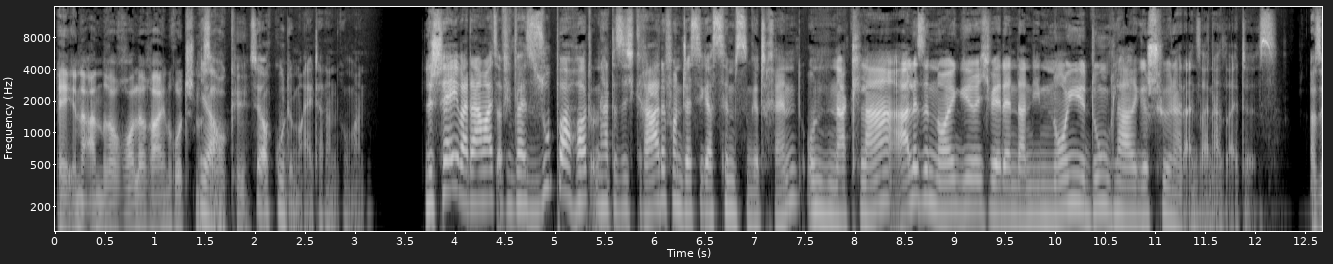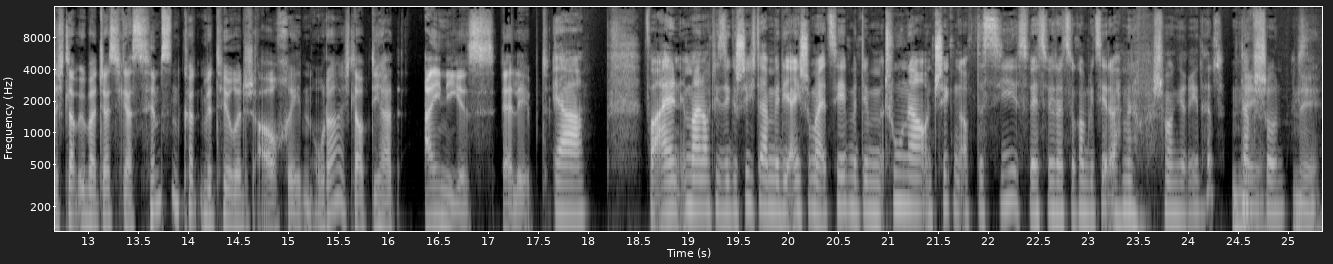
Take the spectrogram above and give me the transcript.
ey, in eine andere Rolle reinrutschen, ist ja, auch okay. Ist ja auch gut im Alter dann irgendwann. Lachey war damals auf jeden Fall super hot und hatte sich gerade von Jessica Simpson getrennt. Und na klar, alle sind neugierig, wer denn dann die neue dunkelhaarige Schönheit an seiner Seite ist. Also ich glaube, über Jessica Simpson könnten wir theoretisch auch reden, oder? Ich glaube, die hat einiges erlebt. Ja, vor allem immer noch diese Geschichte, haben wir die eigentlich schon mal erzählt mit dem Tuna und Chicken of the Sea. Es wäre jetzt vielleicht so kompliziert, aber haben wir doch schon mal geredet? Ich glaube schon. Nee.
